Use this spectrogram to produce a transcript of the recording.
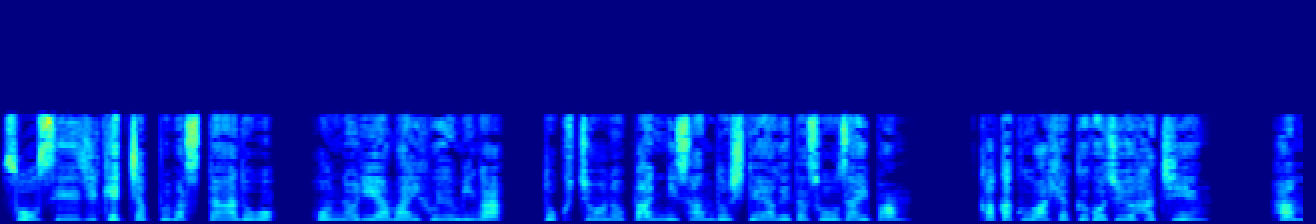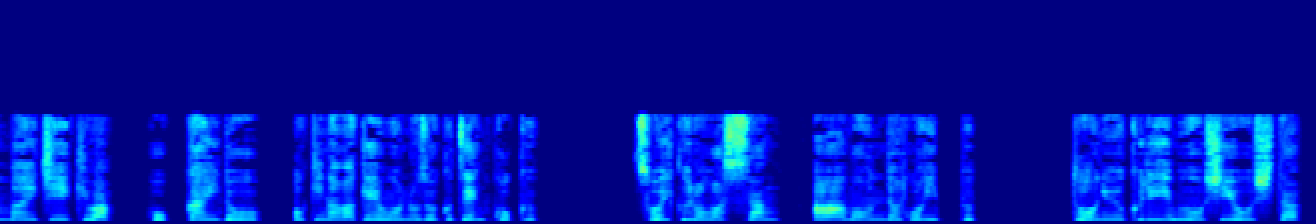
ソーセージケチャップマスタードをほんのり甘い風味が特徴のパンにサンドして揚げた惣菜パン。価格は158円。販売地域は北海道、沖縄県を除く全国。ソイクロワッサン、アーモンドホイップ。豆乳クリームを使用した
